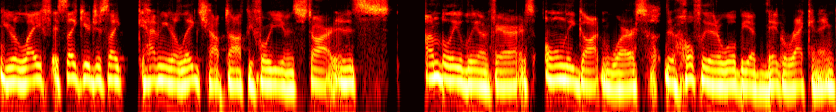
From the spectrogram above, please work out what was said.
your life, it's like you're just like having your leg chopped off before you even start. And it's unbelievably unfair. It's only gotten worse. There, hopefully there will be a big reckoning.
